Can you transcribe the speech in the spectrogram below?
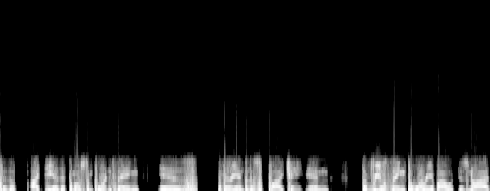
to the idea that the most important thing is the very end of the supply chain. And the real thing to worry about is not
